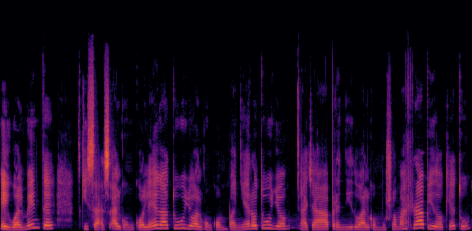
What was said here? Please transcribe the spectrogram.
E igualmente, quizás algún colega tuyo, algún compañero tuyo haya aprendido algo mucho más rápido que tú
